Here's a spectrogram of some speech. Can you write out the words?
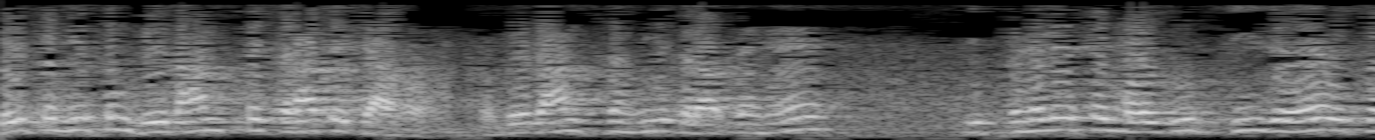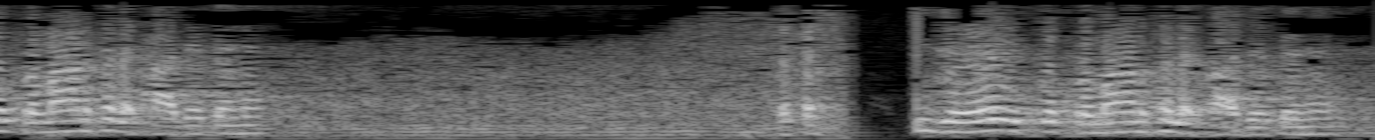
भाई कभी तुम वेदांत से कराते क्या हो? तो वेदांत से हम ये कराते हैं कि पहले से मौजूद चीज़ है, उसको प्रमाण से लिखा देते हैं। चीज़ है, उसको प्रमाण से लिखा देते हैं।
